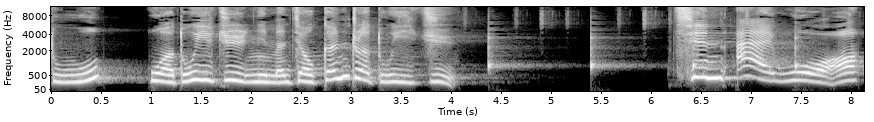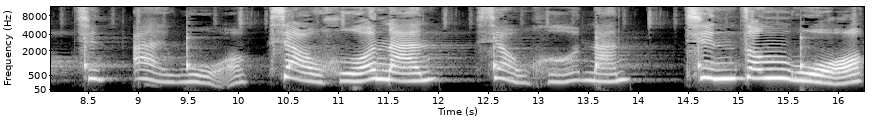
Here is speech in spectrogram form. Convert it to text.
读，我读一句，你们就跟着读一句。亲爱我，亲爱我，孝何难，孝何难。亲憎我，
